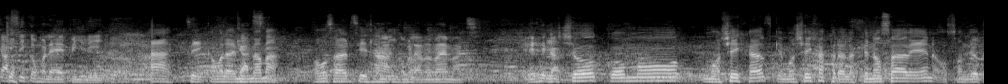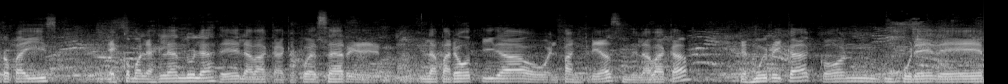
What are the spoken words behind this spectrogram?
Casi como la de Pili. Ah, sí, como la de mi mamá. Vamos a ver si es la Ah, misma. como la mamá de Max. Es de Y carne. yo como mollejas, que mollejas para los que no saben o son de otro país, es como las glándulas de la vaca, que puede ser eh, la parótida o el páncreas de la vaca, que es muy rica con un puré de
